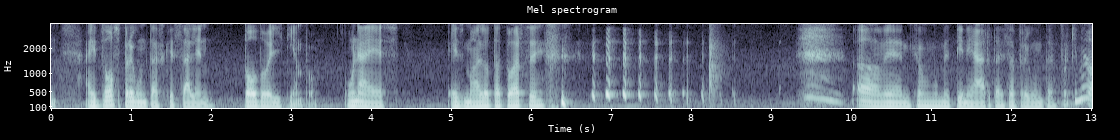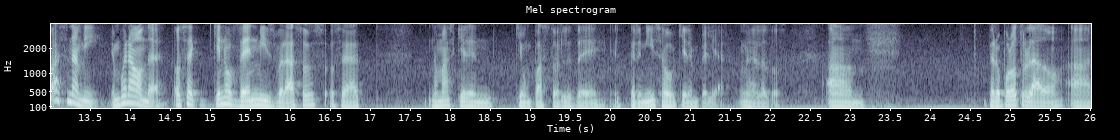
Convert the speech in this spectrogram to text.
hay dos preguntas que salen todo el tiempo. Una es, ¿es malo tatuarse? oh, man, cómo me tiene harta esa pregunta. ¿Por qué me lo hacen a mí? En buena onda. O sea, ¿que no ven mis brazos? O sea, nomás quieren que un pastor les dé el permiso o quieren pelear. Una de las dos. Um, pero por otro lado, ah,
